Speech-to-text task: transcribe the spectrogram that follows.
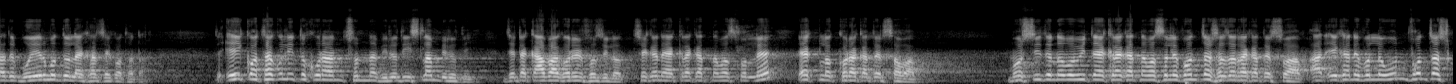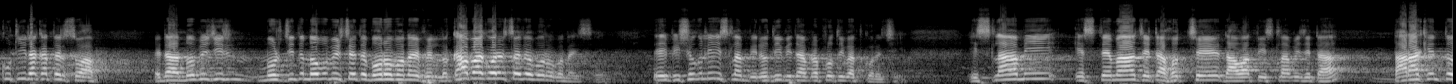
তাদের বইয়ের মধ্যে লেখা আছে কথাটা। তো এই কথাগুলি তো কোরআন, সন্না বিরোধী, ইসলাম বিরোধী, যেটা কাবা ঘরের ফজিলত। সেখানে এক রাকাত নামাজ পড়লে এক লক্ষ রাকাতের স্বভাব মসজিদে নবমীতে এক রাকাত নামাজ পড়লে পঞ্চাশ হাজার রাকাতের সোয়াব আর এখানে বললে উনপঞ্চাশ কোটি রাকাতের সোয়াব এটা নবীজির মসজিদে নবমীর চাইতে বড় বানায় ফেলল, কাবা ঘরের চাইতে বড় বানাইছে। এই বিষয়গুলি ইসলাম বিরোধী বিধে আমরা প্রতিবাদ করেছি। ইসলামী ইস্তেমা যেটা হচ্ছে, দাওয়াত ইসলামী যেটা, তারা কিন্তু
